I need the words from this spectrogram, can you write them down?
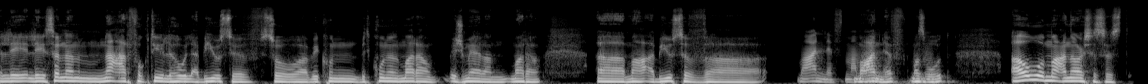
اللي اللي صرنا نعرفه كتير اللي هو ال abusive so so بيكون بتكون المراه اجمالا مراه آه مع abusive آه معنف مع معنف. مزبوط أو مع narcissist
